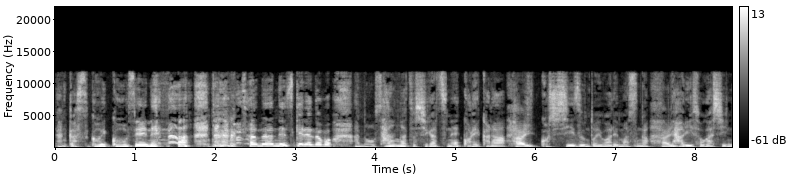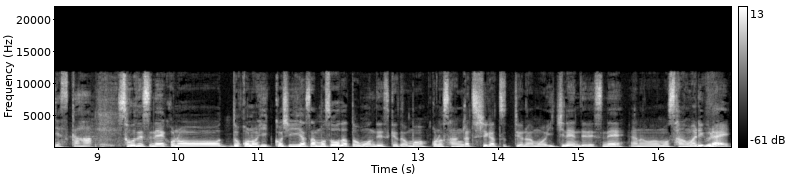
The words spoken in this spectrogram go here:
なんかすごい高青年な 田中さんなんですけれども、あの、3月4月ね、これからはい。引っ越しシーズンと言われますが、はい。やはり忙しいんですか？そうですね。この、どこの引っ越し屋さんもそうだと思うんですけども、この3月4月っていうのはもう1年でですね、あの、もう3割ぐらい、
